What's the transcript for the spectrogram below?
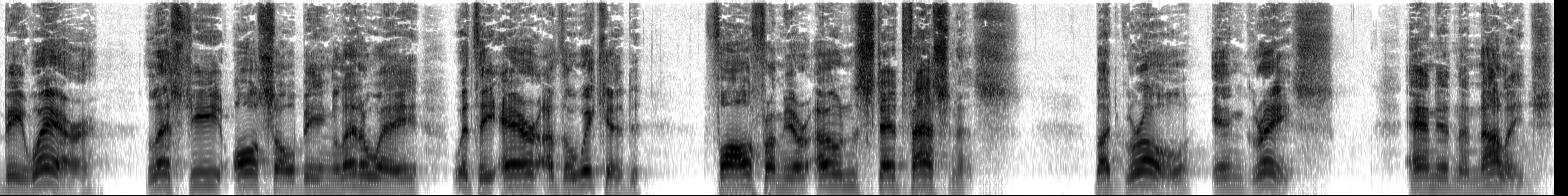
beware lest ye also, being led away with the air of the wicked, fall from your own steadfastness, but grow in grace and in the knowledge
